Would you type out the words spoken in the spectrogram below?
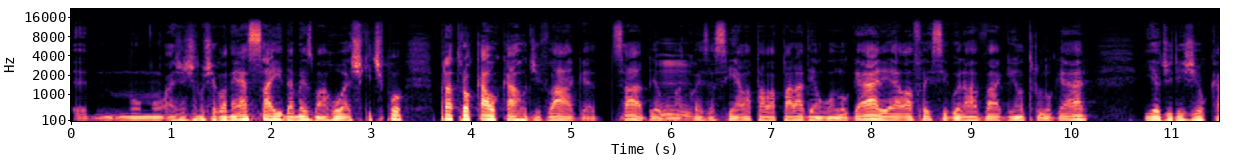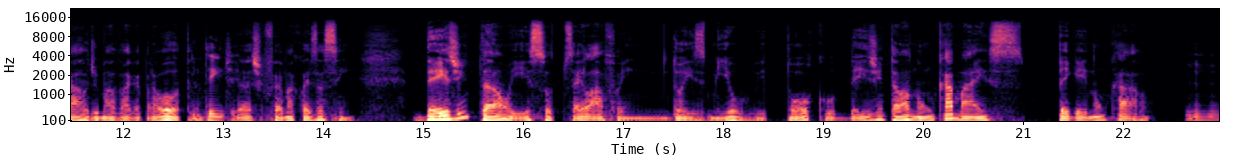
eh, não- não- a gente não chegou nem a sair da mesma rua. Acho que, tipo, pra trocar o carro de vaga, sabe? Alguma Hum. coisa assim. Ela tava parada em algum lugar e ela foi segurar a vaga em outro lugar. E eu dirigi o carro de uma vaga pra outra. Entendi. Eu acho que foi uma coisa assim. Desde então, e isso, sei lá, foi em 2000 e pouco, desde então eu nunca mais peguei num carro. Uhum.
